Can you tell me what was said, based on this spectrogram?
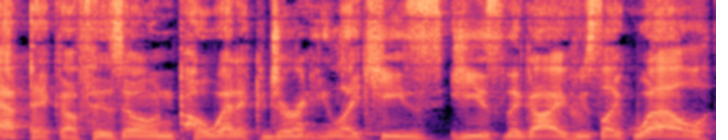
epic of his own poetic journey. Like he's he's the guy who's like, well,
